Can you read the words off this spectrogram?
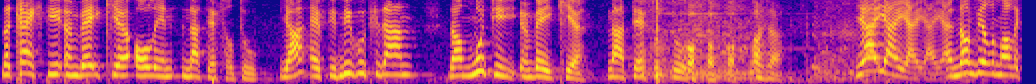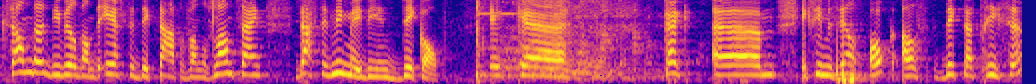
dan krijgt hij een weekje all-in naar Texel toe. Ja, heeft hij het niet goed gedaan, dan moet hij een weekje naar Texel toe. Oh, zo. Ja, ja, ja, ja, ja. En dan Willem-Alexander, die wil dan de eerste dictator van ons land zijn. Dacht het niet mee, die een dik op. Ik, eh, Kijk, ehm, ik zie mezelf ook als dictatrice.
